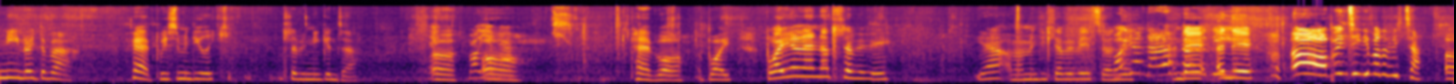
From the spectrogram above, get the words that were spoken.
ni'n rhoi dy bach? Pe, pwy sy'n mynd i like, llyfr ni gyntaf? O, o. Pe, fo, y boi. Boi yn enw llyfr fi. Ie, yeah, a mae'n mynd i llyfr fi. So, boi yn enw llyfr fi. O, beth ti'n di fod yn fita? O,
